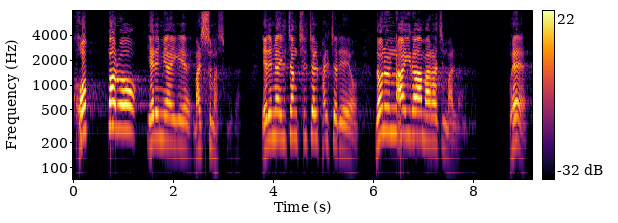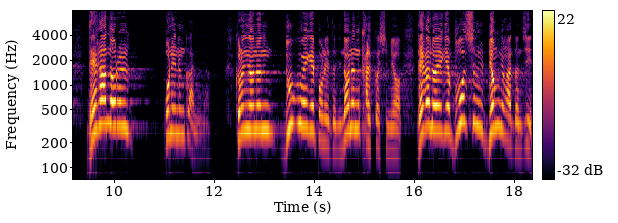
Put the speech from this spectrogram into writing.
곧바로 예레미야에게 말씀하십니다. 예레미야 1장 7절 8절이에요. 너는 아이라 말하지 말라는 거예요. 왜? 내가 너를 보내는 거 아니냐. 그러니 너는 누구에게 보내든지 너는 갈 것이며 내가 너에게 무엇을 명령하든지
